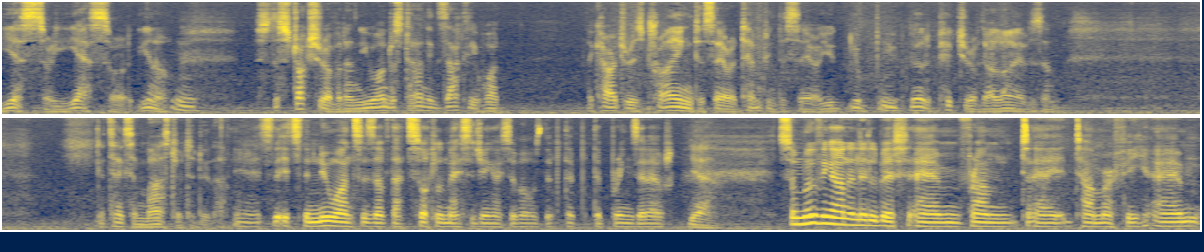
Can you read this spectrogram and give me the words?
yes or yes or you know Mm. it's the structure of it and you understand exactly what the character is trying to say or attempting to say or you you, you Mm. build a picture of their lives and it takes a master to do that Yeah, it's the, it's the nuances of that subtle messaging, I suppose, that that, that brings it out. yeah So moving on a little bit um, from t- uh, Tom Murphy, um,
